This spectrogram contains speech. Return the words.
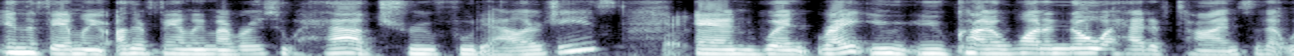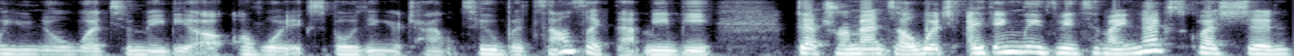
in the family or other family members who have true food allergies Right. and when right you you kind of want to know ahead of time so that way you know what to maybe a- avoid exposing your child to but it sounds like that may be detrimental which I think leads me to my next question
